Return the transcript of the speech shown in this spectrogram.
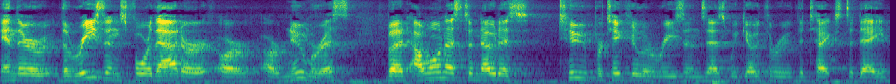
And there, the reasons for that are, are, are numerous, but I want us to notice two particular reasons as we go through the text today.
